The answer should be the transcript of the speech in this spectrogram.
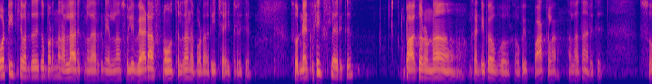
ஓடிடியில் வந்ததுக்கப்புறம் தான் நல்லா இருக்கு நல்லா இருக்குன்னு எல்லாம் சொல்லி வேட் ஆஃப் மவுத்தில் தான் இந்த படம் ரீச் ஆகிட்டு இருக்கு. ஸோ நெட்ஃப்ளிக்ஸில் இருக்குது பார்க்கணுன்னா கண்டிப்பாக போய் பார்க்கலாம். நல்லா தான் இருக்குது ஸோ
